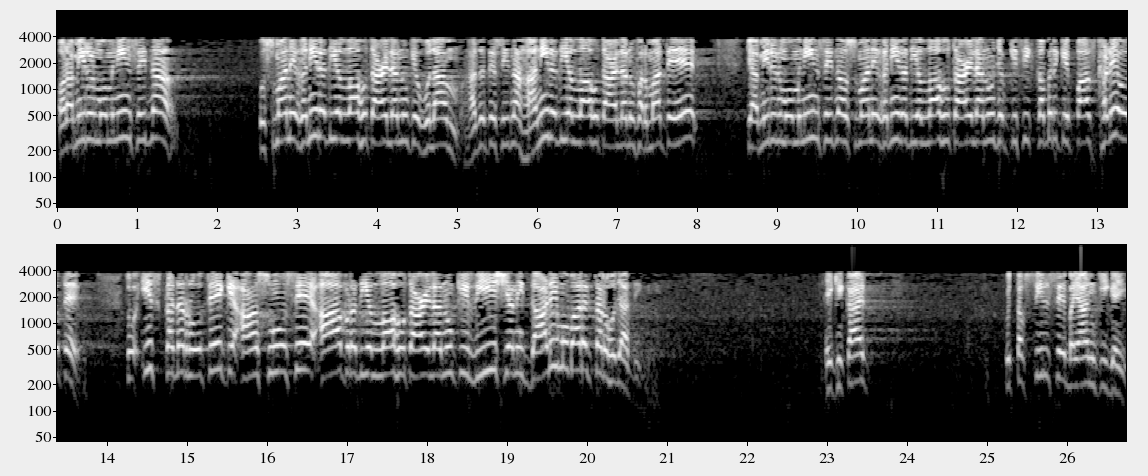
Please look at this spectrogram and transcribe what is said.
اور امیر المومنین سیدنا عثمان غنی رضی اللہ تعالی عنہ کے غلام حضرت سیدنا ہانی رضی اللہ تعالی عنہ فرماتے ہیں کہ امیر المومنین سیدنا عثمان غنی رضی اللہ تعالی عنہ جب کسی قبر کے پاس کھڑے ہوتے، تو اس قدر روتے کہ آنسو سے آپ رضی اللہ تعالی عنہ کی ریش یعنی داڑھی مبارک تر ہو جاتی۔ ایک حکایت کچھ تفصیل سے بیان کی گئی۔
